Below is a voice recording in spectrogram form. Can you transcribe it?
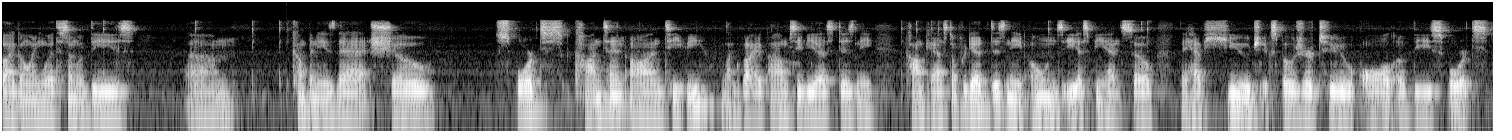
by going with some of these um, companies that show sports content on TV, like Viacom, CBS, Disney, Comcast. Don't forget, Disney owns ESPN, so they have huge exposure to all of these sports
